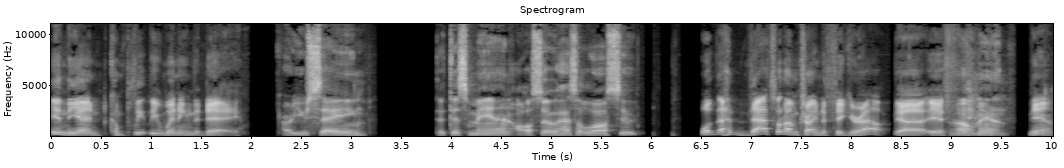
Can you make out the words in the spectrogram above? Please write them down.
in the end completely winning the day. Are you saying that this man also has a lawsuit? Well, that, that's what I'm trying to figure out. Uh, if Oh man. yeah,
